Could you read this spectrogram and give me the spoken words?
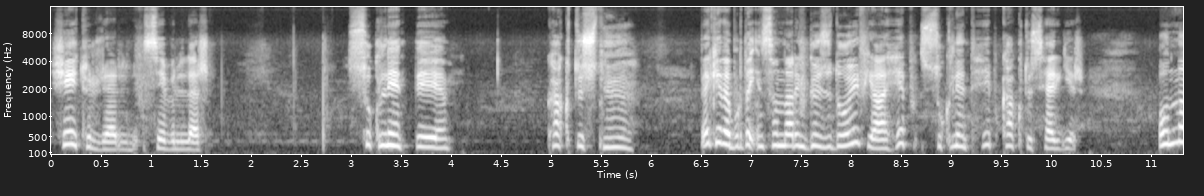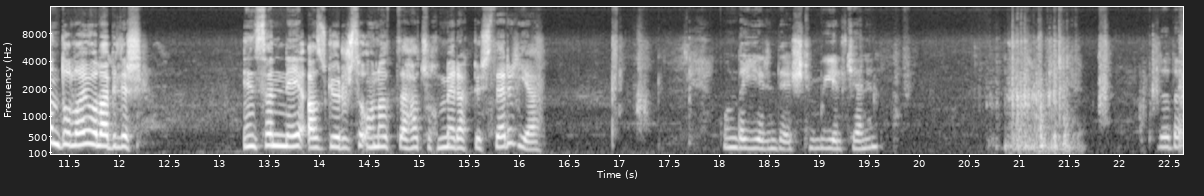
şey türleri sevilirler. Sukulentli, kaktüslü. Belki de burada insanların gözü doyup ya hep sukulent, hep kaktüs her yer. Ondan dolayı olabilir. İnsan neyi az görürse ona daha çok merak gösterir ya. Bunu da yerinde içtim bu yelkenin. Burada da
